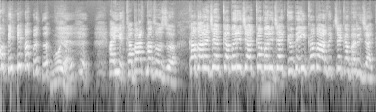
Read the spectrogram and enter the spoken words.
bu biliyor musun? Moya. Hayır, kabartma tozu. Kabaracak, kabaracak, kabaracak. Göbeğin kabardıkça kabaracak.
